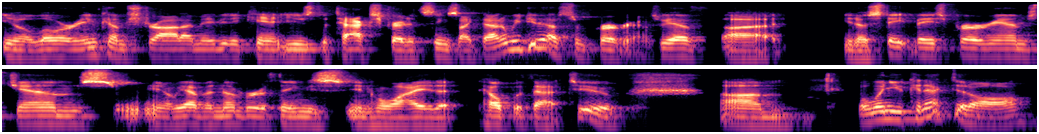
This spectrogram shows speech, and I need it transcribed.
you know lower income strata. Maybe they can't use the tax credits, things like that. And we do have some programs. We have uh, you know state-based programs, GEMS. You know, we have a number of things in Hawaii that help with that too. Um, but when you connect it all,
